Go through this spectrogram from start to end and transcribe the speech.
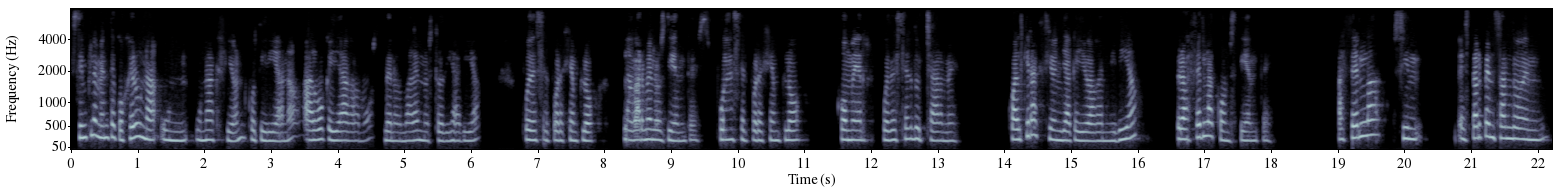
simplemente coger una, una acción cotidiana, algo que ya hagamos de normal en nuestro día a día, Puede ser, por ejemplo, lavarme los dientes, puede ser, por ejemplo, comer, puede ser ducharme. Cualquier acción ya que yo haga en mi día, pero hacerla consciente. Hacerla sin estar pensando en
